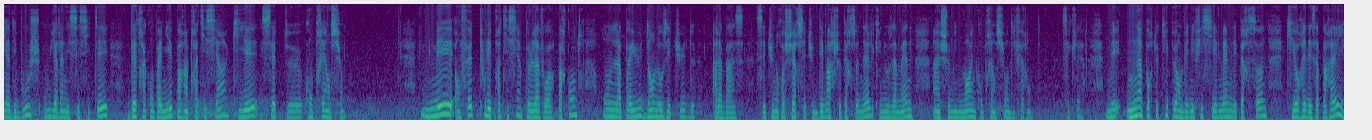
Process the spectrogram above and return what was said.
y a des bouches où il y a la nécessité d'être accompagné par un praticien qui ait cette euh, compréhension. Mais en fait, tous les praticiens peuvent l'avoir. Par contre, on ne l'a pas eu dans nos études à la base. C'est une recherche, c'est une démarche personnelle qui nous amène à un cheminement, à une compréhension différente. C'est clair. Mais n'importe qui peut en bénéficier, même les personnes qui auraient des appareils,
